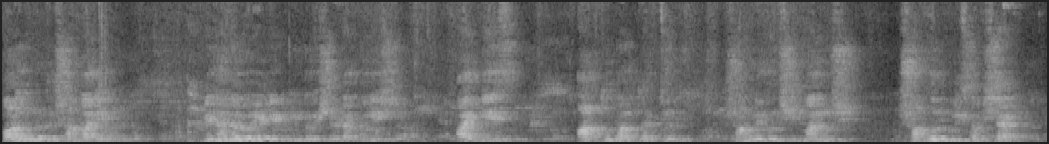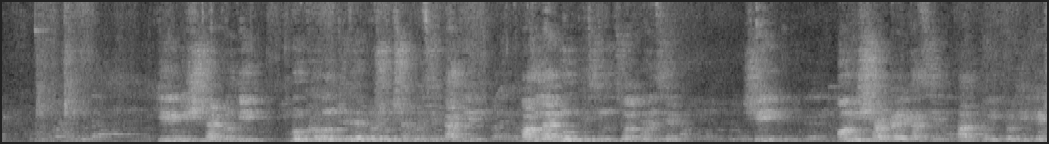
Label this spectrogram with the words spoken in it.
পরমব্রত সম্মানে বিধাননগরের ডেপুটি কমিশনার পুলিশ, আইপিএস আত্মকান্ত সংবেদনশীল মানুষ, সফল পুলিশ অফিসার, তিনি নিষ্ঠার প্রতি মুখ্যমন্ত্রীদের প্রশংসা করেছেন, কাজে বাংলার মুখ তিনি উজ্জ্বল করেছেন। সেই অনিশ সরকারের কাছে তাৎক্ষণিক প্রতিক্রিয়া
